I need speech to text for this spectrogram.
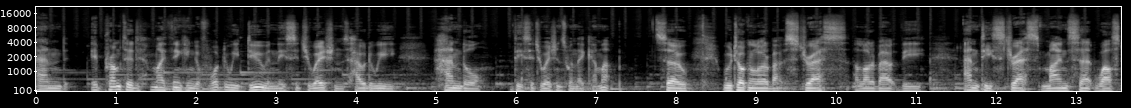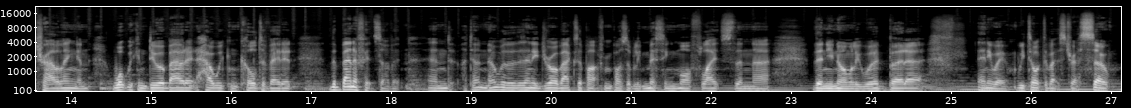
And it prompted my thinking of what do we do in these situations? How do we handle these situations when they come up? So we were talking a lot about stress, a lot about the anti stress mindset whilst traveling and what we can do about it, how we can cultivate it, the benefits of it. And I don't know whether there's any drawbacks apart from possibly missing more flights than, uh, than you normally would. But uh, anyway, we talked about stress. So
